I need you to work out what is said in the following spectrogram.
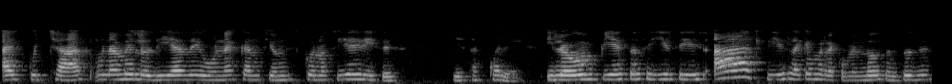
a escuchar una melodía de una canción desconocida y dices, ¿y esa cuál es? Y luego empieza a seguir y dices, ah, sí, es la que me recomendó. Entonces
